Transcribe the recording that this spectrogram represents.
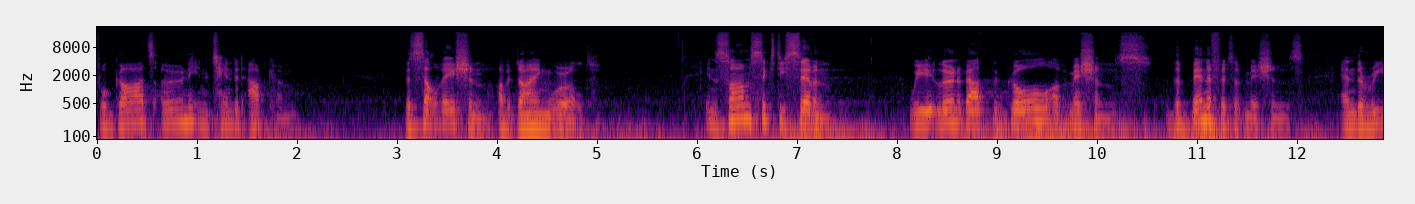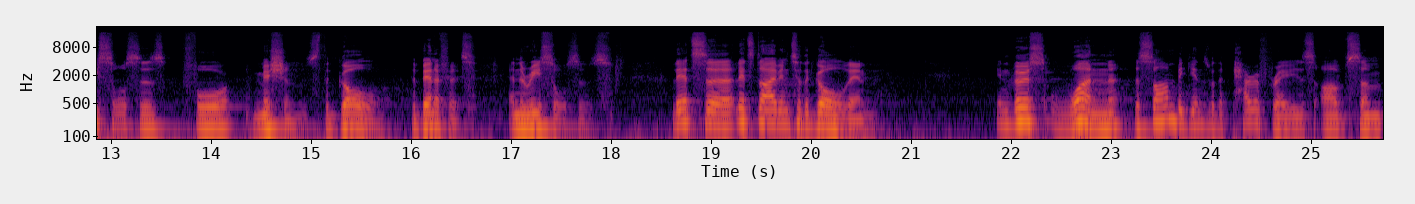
for God's own intended outcome the salvation of a dying world. In Psalm 67, we learn about the goal of missions, the benefit of missions, and the resources for missions. The goal the benefit, and the resources. Let's, uh, let's dive into the goal then. In verse 1, the psalm begins with a paraphrase of some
